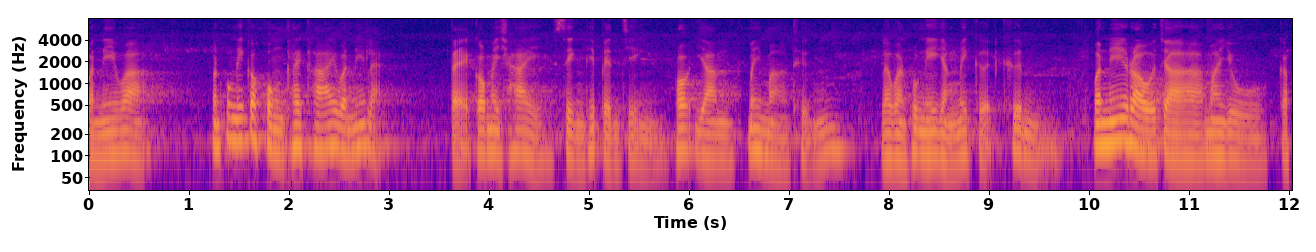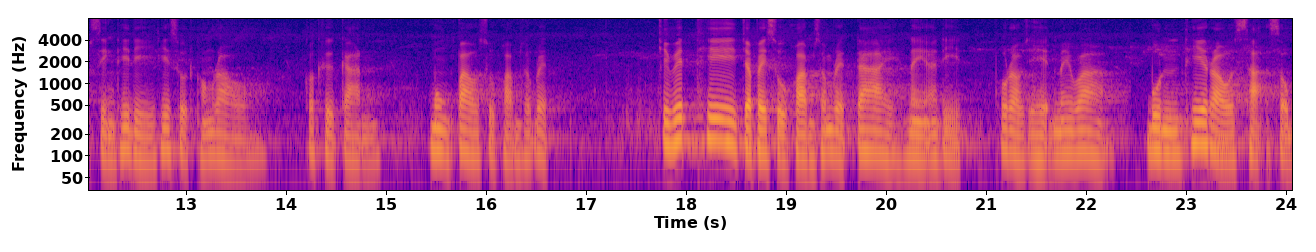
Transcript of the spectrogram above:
วันนี้ว่า วันพวกนี้ก็คงคล้าย ๆ วันนี้แหละ แต่ก็ไม่ใช่สิ่งที่เป็นจริง เพราะยังไม่มาถึง และวันพวกนี้ยังไม่เกิดขึ้น วันนี้เราจะมาอยู่กับสิ่งที่ดีที่สุดของเรา ก็คือการมุ่งเป้าสู่ความสำเร็จชีวิตที่จะไปสู่ความสำเร็จได้ในอดีต พวกเราจะเห็นไหมว่า บุญที่เราสะสม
